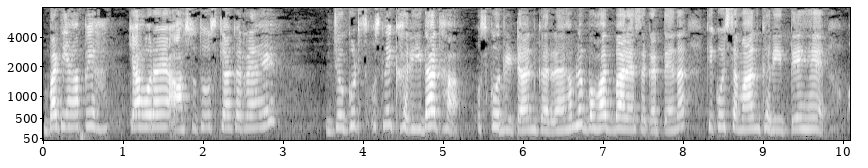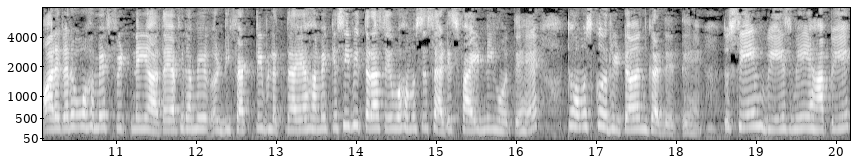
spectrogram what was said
बट यहाँ पे क्या हो रहा है? आशुतोष क्या कर रहा है? जो गुड्स उसने खरीदा था, उसको रिटर्न कर रहा है। हम लोग बहुत बार ऐसा करते हैं ना कि कोई सामान खरीदते हैं और अगर वो हमें फिट नहीं आता या फिर हमें डिफेक्टिव लगता है या हमें किसी भी तरह से वो हम उससे सेटिस्फाइड नहीं होते हैं तो हम उसको रिटर्न कर देते हैं। तो सेम वेज में यहाँ पे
